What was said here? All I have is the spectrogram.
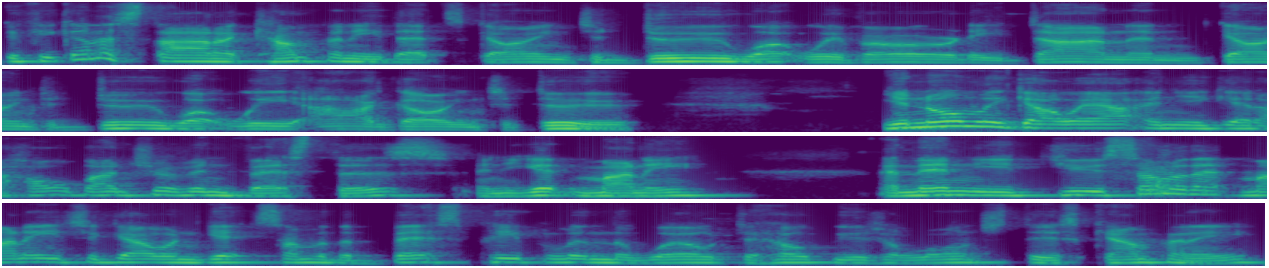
if you're going to start a company that's going to do what we've already done and going to do what we are going to do, you normally go out and you get a whole bunch of investors and you get money and then you use some of that money to go and get some of the best people in the world to help you to launch this company.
